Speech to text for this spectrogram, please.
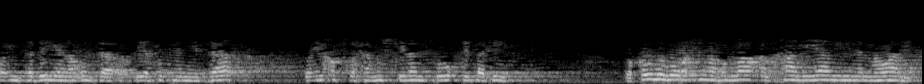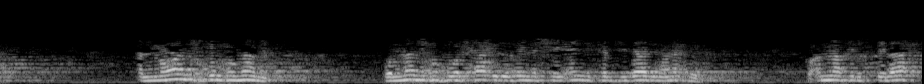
وإن تبين أنثى أعطي حكم النساء وإن أصبح مشكلا توقف فيه. وقوله رحمه الله الخاليان من الموانع. الموانع جمع مانع والمانع هو الحائل بين الشيئين كالجدال ونحوه. وأما في الاصطلاح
